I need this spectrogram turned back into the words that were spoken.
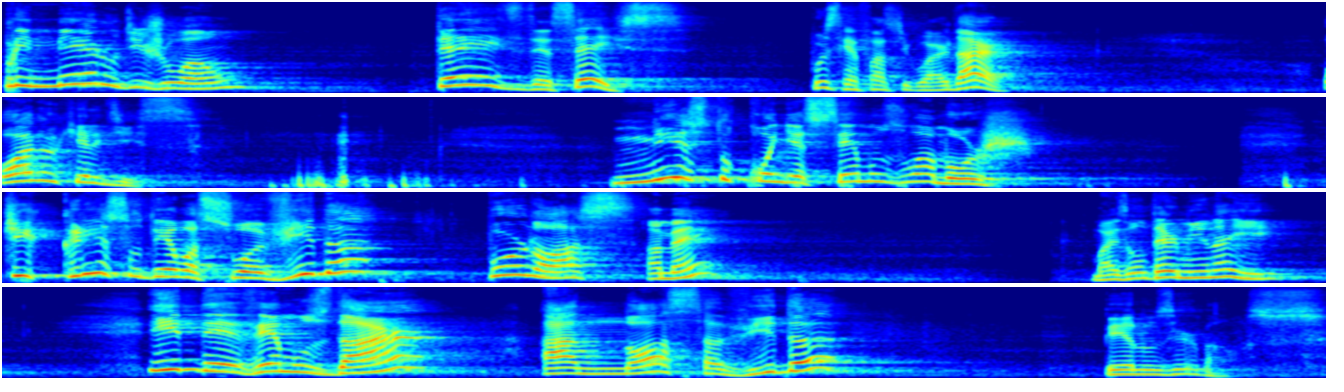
1 de João 3,16, por isso que é fácil de guardar, olha o que ele diz. Nisto conhecemos o amor, que Cristo deu a sua vida por nós, amém? Mas não termina aí. E devemos dar a nossa vida pelos irmãos.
